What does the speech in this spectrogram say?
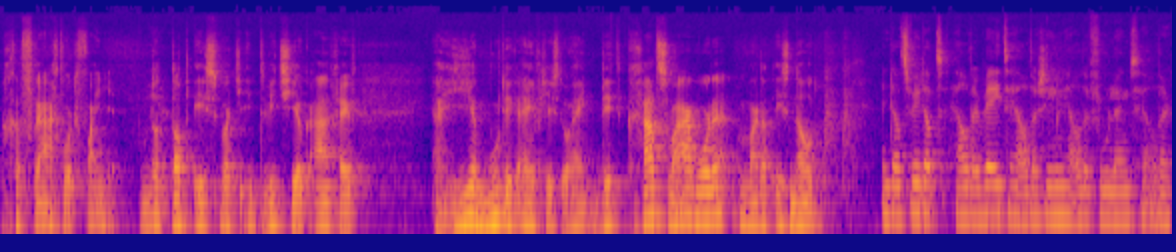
gevraagd wordt van je. Omdat dat is wat je intuïtie ook aangeeft. Ja, hier moet ik eventjes doorheen. Dit gaat zwaar worden, maar dat is nodig. En dat is weer dat helder weten, helder zien, helder voelend, helder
